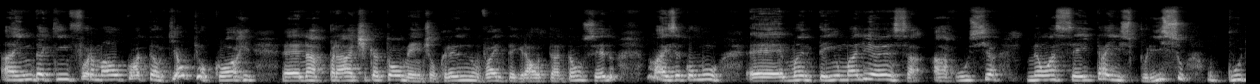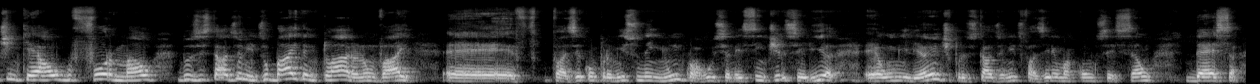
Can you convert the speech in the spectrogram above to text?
ainda que informal com a OTAN, que é o que ocorre é, na prática atualmente. A Ucrânia não vai integrar a OTAN tão cedo, mas é como é, mantém uma aliança. A Rússia não aceita isso. Por isso, o Putin quer algo formal dos Estados Unidos. O Biden, claro, não vai é, fazer compromisso nenhum com a Rússia nesse sentido. Seria é, humilhante para os Estados Unidos fazerem uma concessão dessa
